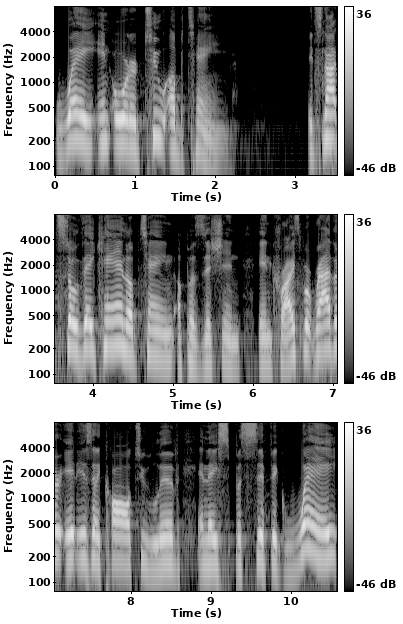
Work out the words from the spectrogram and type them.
way in order to obtain. It's not so they can obtain a position in Christ, but rather it is a call to live in a specific way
